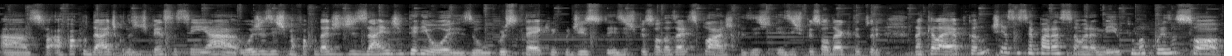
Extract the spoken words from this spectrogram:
a, a faculdade, quando a gente pensa assim, ah, hoje existe uma faculdade de design de interiores, ou curso técnico disso, existe pessoal das artes plásticas, existe, existe pessoal da arquitetura. Naquela época não tinha essa separação, era meio que uma coisa só.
